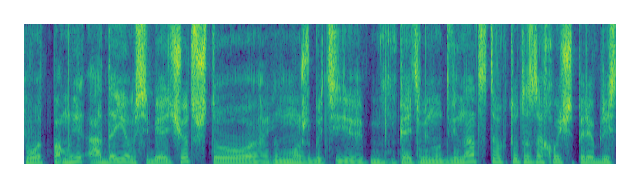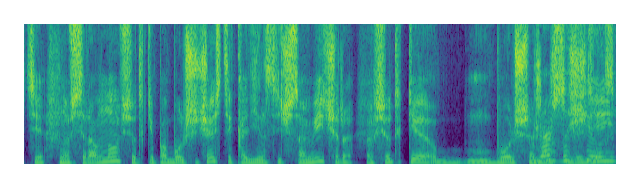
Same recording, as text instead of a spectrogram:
Вот. Мы отдаем себе отчет, что, может быть, и 5 минут 12 кто-то захочет приобрести, но все равно, все-таки по большей части, к 11 часам вечера все-таки большая масса людей,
